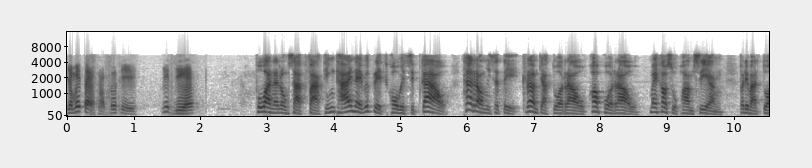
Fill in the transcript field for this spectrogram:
ยังไม่แตกหักสักทียืดเยื้อผู้ว่านรงศักดิ์ฝากทิ้งท้ายในวิกฤตโควิด -19 ถ้าเรามีสติเริ่มจากตัวเรา ครอบครัวเราไม่เข้าสู่ความเสี่ยง ปฏิบัติตัว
